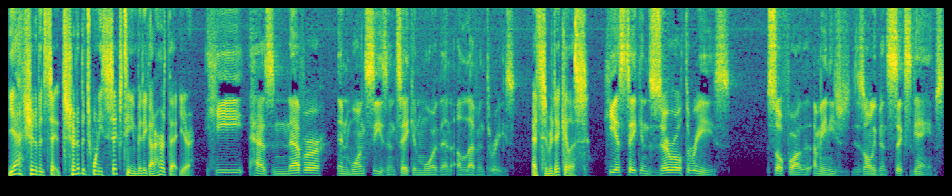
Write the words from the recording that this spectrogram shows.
Yeah, should have been should have been 2016, but he got hurt that year. He has never in one season taken more than 11 threes. It's ridiculous. He has taken zero threes so far. I mean, he's there's only been six games.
